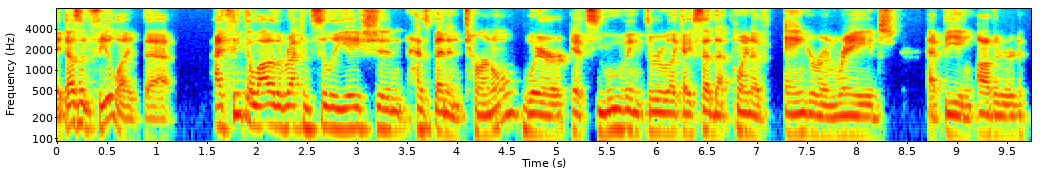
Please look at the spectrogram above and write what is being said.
it doesn't feel like that. I think a lot of the reconciliation has been internal, where it's moving through, like I said, that point of anger and rage at being othered,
